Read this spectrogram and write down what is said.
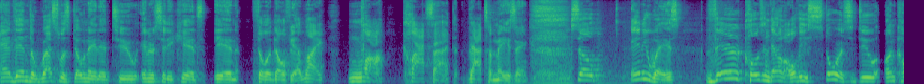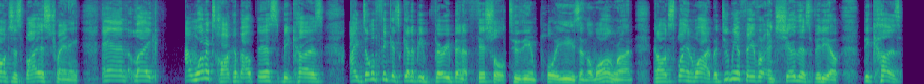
and then the rest was donated to inner city kids in Philadelphia. Like, mwah, class act, that's amazing. So anyways, they're closing down all these stores to do unconscious bias training, and like, I wanna talk about this because I don't think it's gonna be very beneficial to the employees in the long run, and I'll explain why, but do me a favor and share this video because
